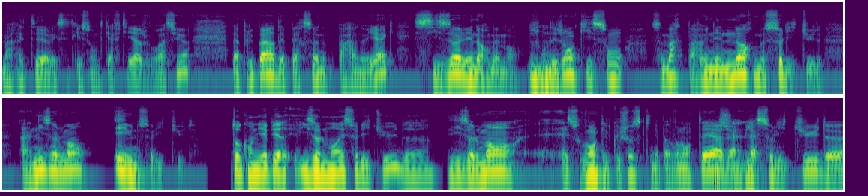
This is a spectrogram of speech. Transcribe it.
m'arrêter avec cette question de cafetière, je vous rassure, la plupart des personnes paranoïaques s'isolent énormément. Ce sont mhm. des gens qui sont, se marquent par une énorme solitude, un isolement et une solitude. Tant qu'on y est, isolement et solitude euh, L'isolement est souvent quelque chose qui n'est pas volontaire. La, solitude euh,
